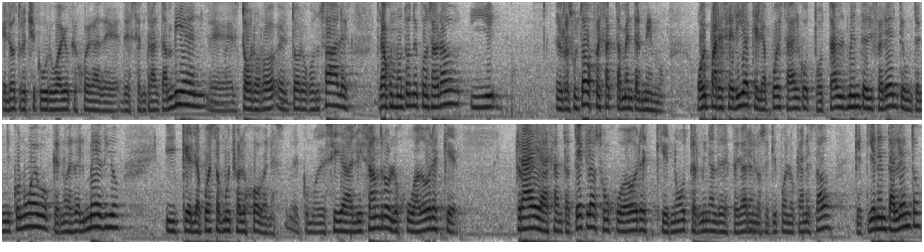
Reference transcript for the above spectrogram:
el otro chico uruguayo que juega de, central también, eh, el, toro, el Toro González, trajo un montón de consagrados y el resultado fue exactamente el mismo. Hoy parecería que le apuesta a algo totalmente diferente, un técnico nuevo que no es del medio y que le apuesta mucho a los jóvenes. Como decía Lisandro, los jugadores que trae a Santa Tecla son jugadores que no terminan de despegar en los equipos en los que han estado, que tienen talento,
